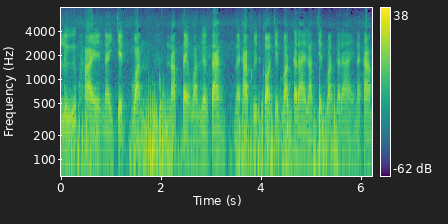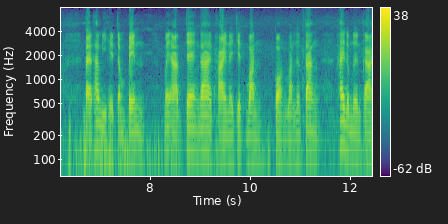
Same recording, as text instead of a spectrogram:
หรือภายใน 7 วันนับแต่วันเลือกตั้งนะครับ คือก่อน 7 วันก็ได้หลัง 7 วันก็ได้นะครับ แต่ถ้ามีเหตุจำเป็นไม่อาจแจ้งได้ภายใน 7 วันก่อนวันเลือกตั้ง ให้ดำเนินการ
